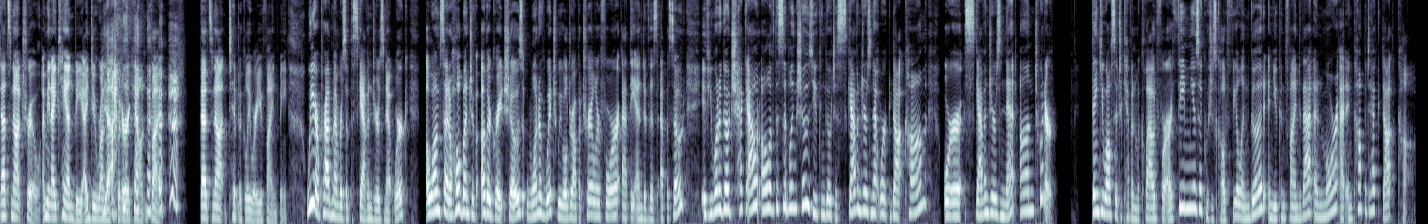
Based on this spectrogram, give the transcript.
That's not true. I mean, I can be. I do run that Twitter account, but that's not typically where you find me. We are proud members of the Scavengers Network, alongside a whole bunch of other great shows, one of which we will drop a trailer for at the end of this episode. If you want to go check out all of the sibling shows, you can go to scavengersnetwork.com or scavengersnet on Twitter. Thank you also to Kevin MacLeod for our theme music, which is called Feelin' Good, and you can find that and more at incompetech.com.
